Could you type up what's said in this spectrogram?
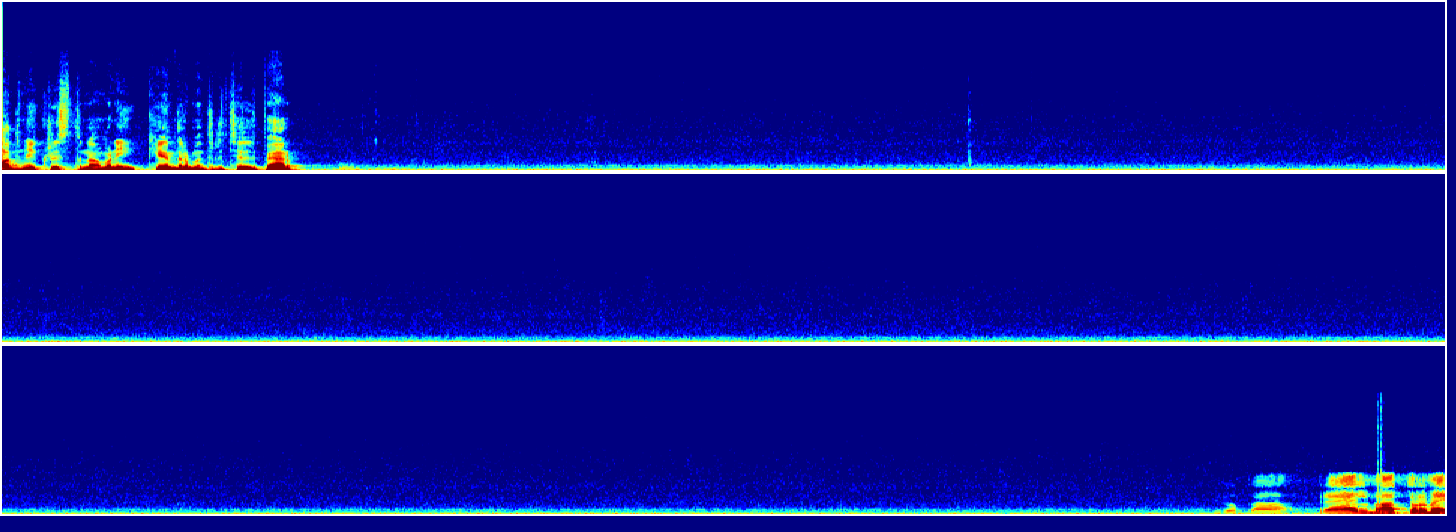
ఆధునీకరిస్తున్నామని కేంద్ర మంత్రి తెలిపారు. ఇదొక ట్రయల్ మాత్రమే.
